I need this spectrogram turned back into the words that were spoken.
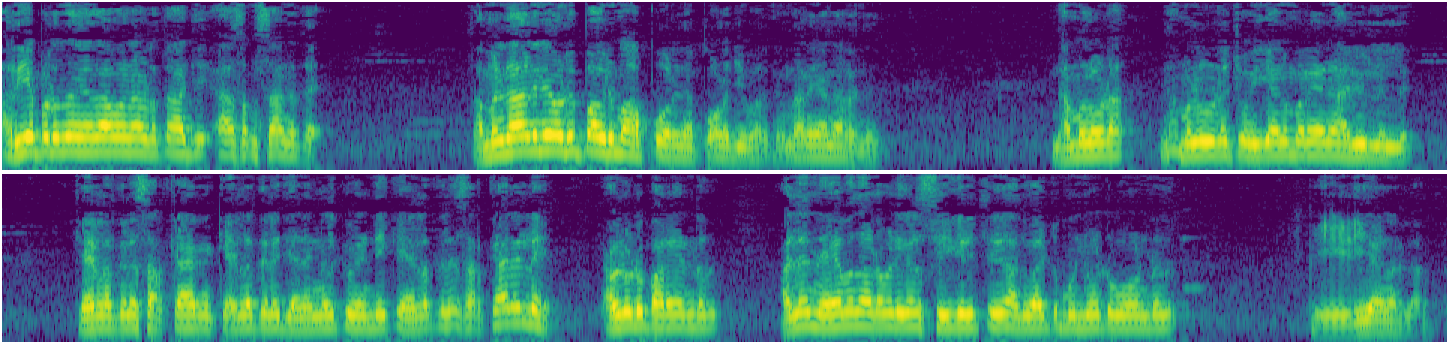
അറിയപ്പെടുന്ന നേതാവാണ് അവിടുത്തെ ആ സംസ്ഥാനത്തെ. തമിഴ്നാടിനോട് ഇപ്പോൾ അവർ മാപ്പ് പറഞ്ഞു അപ്പോളജി പറഞ്ഞു. എന്നാണ് ഞാൻ അറിഞ്ഞത്. നമ്മളോട് നമ്മളോട് ചോദിക്കാനും പറയാനും ആരുമില്ലല്ലോ? കേരളത്തിലെ സർക്കാരിന് കേരളത്തിലെ ജനങ്ങൾക്ക് വേണ്ടി കേരളത്തിലെ സർക്കാരല്ലേ അവരോട് പറയേണ്ടത്? അല്ലെ നിയമ നടപടികൾ സ്വീകരിച്ച് അതുമായിട്ട് മുന്നോട്ട് പോകേണ്ടത്? പേടിയാണ് അല്ലാത്ത.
